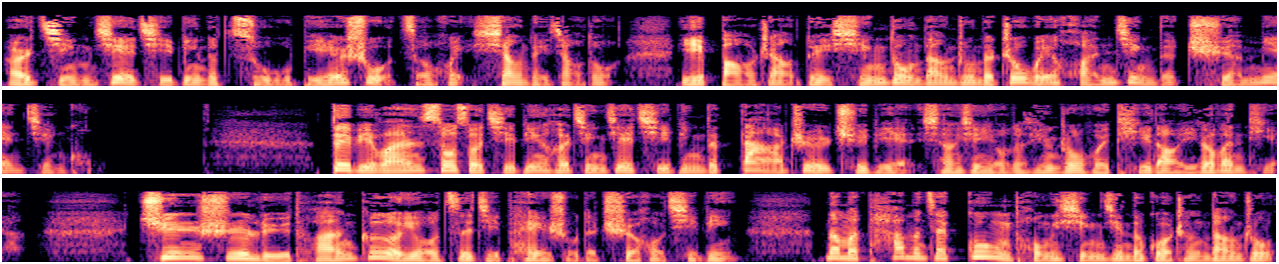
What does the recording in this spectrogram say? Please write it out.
而警戒骑兵的组别数则会相对较多，以保障对行动当中的周围环境的全面监控。对比完搜索骑兵和警戒骑兵的大致区别，相信有的听众会提到一个问题啊：军师旅团各有自己配属的斥候骑兵，那么他们在共同行进的过程当中。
